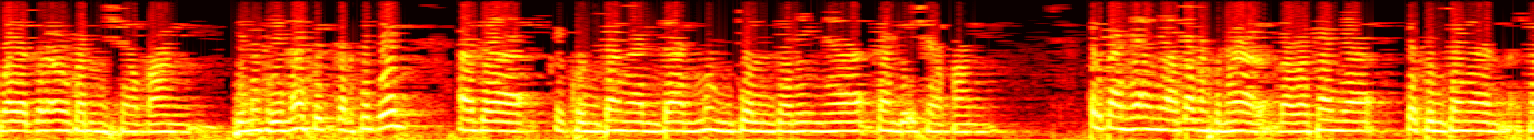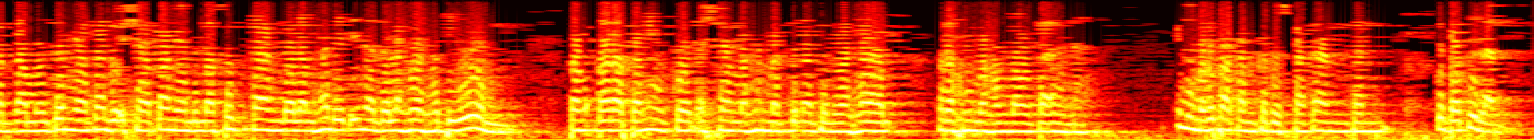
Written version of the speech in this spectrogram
wa yatla'ukan syaitan. Di negeri nasib tersebut ada keguncangan dan muncul darinya tanduk syaitan. Pertanyaannya apakah benar bahwasanya keguncangan serta munculnya tanduk syaitan yang dimaksudkan dalam hadis ini adalah wahabiyun para pengikut Syekh Muhammad bin Abdul Wahab rahimahullah taala. Ini merupakan kedustaan dan kebatilan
